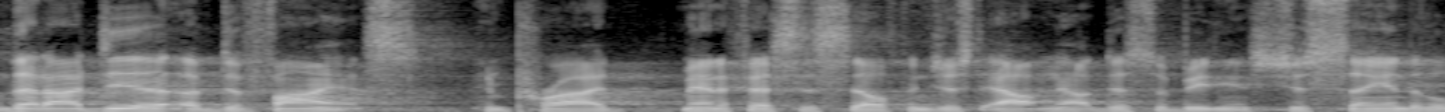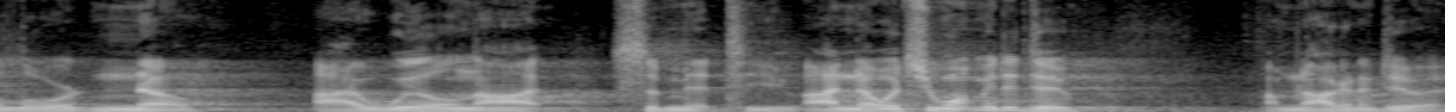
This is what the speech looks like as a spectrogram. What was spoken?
that idea of defiance and pride manifests itself in just out and out disobedience, just saying to the Lord, No, I will not submit to you. I know what you want me to do, I'm not going to do it.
